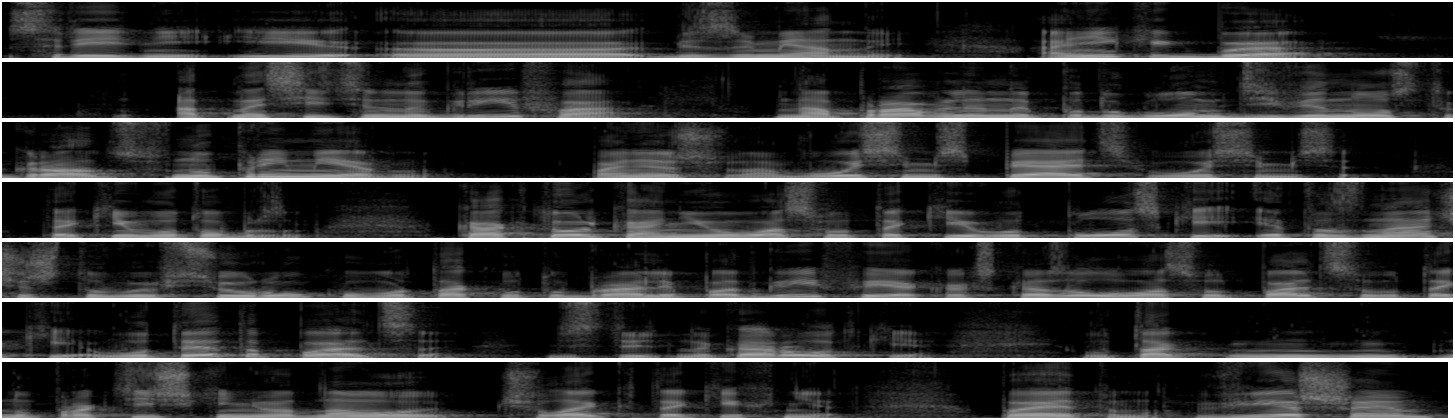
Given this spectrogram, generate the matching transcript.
средний и э, безымянный, они как бы относительно грифа направлены под углом 90 градусов. Ну, примерно. Понятно, что там 85-80. Таким вот образом. Как только они у вас вот такие вот плоские, это значит, что вы всю руку вот так вот убрали под гриф, и я как сказал, у вас вот пальцы вот такие. Вот это пальцы действительно короткие. Вот так, ну, практически ни у одного человека таких нет. Поэтому вешаем,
